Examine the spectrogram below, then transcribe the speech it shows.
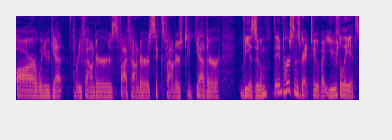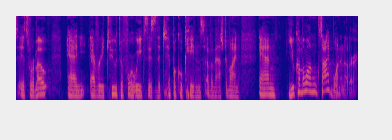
are when you get three founders, five founders, six founders together via Zoom. The in-person is great too, but usually it's it's remote and every 2 to 4 weeks is the typical cadence of a mastermind and you come alongside one another.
